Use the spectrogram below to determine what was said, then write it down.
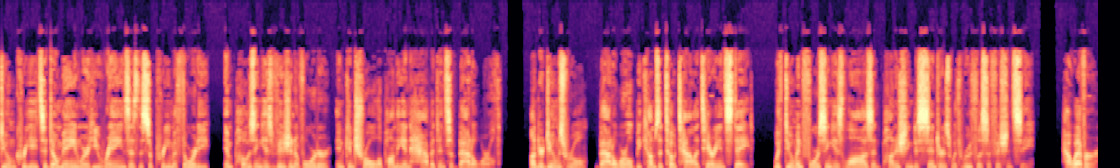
Doom creates a domain where he reigns as the supreme authority, imposing his vision of order and control upon the inhabitants of Battleworld. Under Doom's rule, Battleworld becomes a totalitarian state, with Doom enforcing his laws and punishing dissenters with ruthless efficiency. However,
